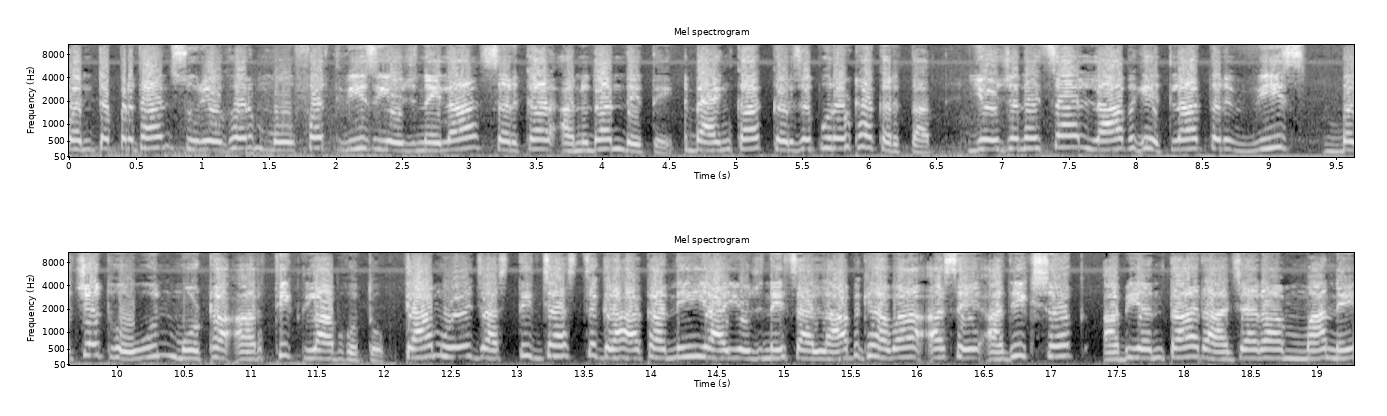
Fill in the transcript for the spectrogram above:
पंतप्रधान सूर्यघर मोफत वीज योजनेला सरकार अनुदान देते. बँका कर्ज पुरवठा करतात. योजनेचा लाभ घेतला तर वीज बचत होऊन मोठा आर्थिक लाभ होतो. त्यामुळे जास्तीत जास्त ग्राहकांनी या योजनेचा लाभ घ्यावा असे अधीक्षक अभियंता राजाराम माने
